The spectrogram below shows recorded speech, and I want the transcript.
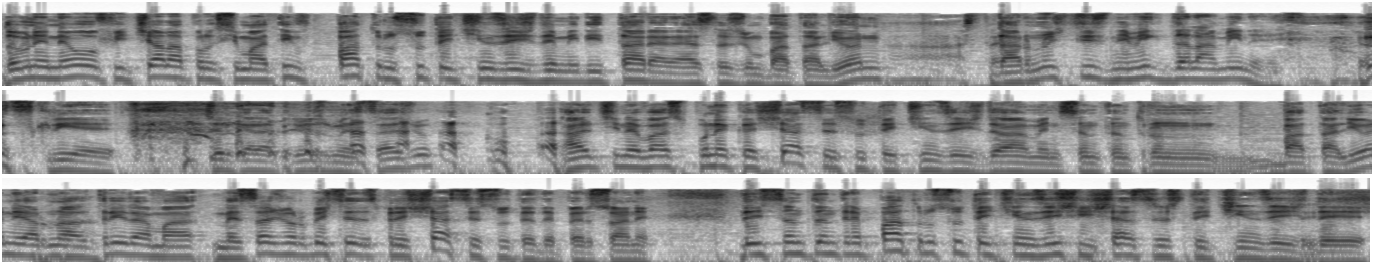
Domne, neoficial, aproximativ 450 de militari are astăzi un batalion, Asta dar e. nu știți nimic de la mine, scrie cel care a trimis mesajul. Altcineva spune că 650 de oameni sunt într-un batalion, iar un al treilea ma- mesaj vorbește despre 600 de persoane. Deci sunt între 450 și 650 deci... de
